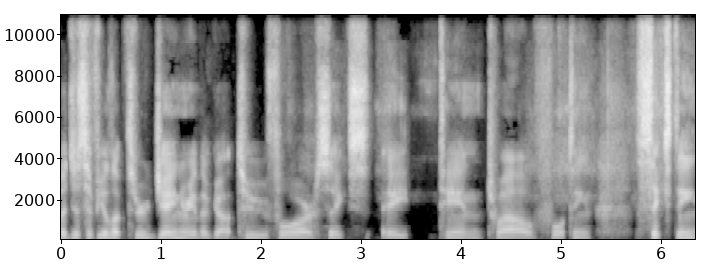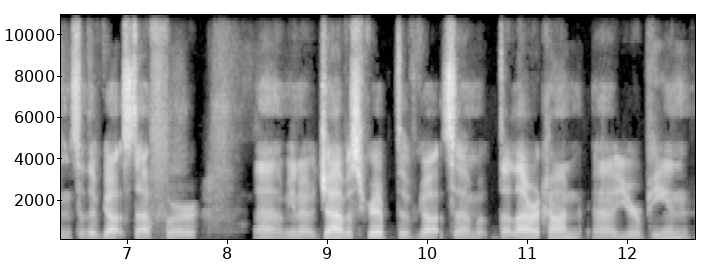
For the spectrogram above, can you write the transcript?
But just if you look through January, they've got two, four, six, eight, 10, 12, 14, 16. So they've got stuff for, um, you know, JavaScript. They've got some, the Laracon uh, European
